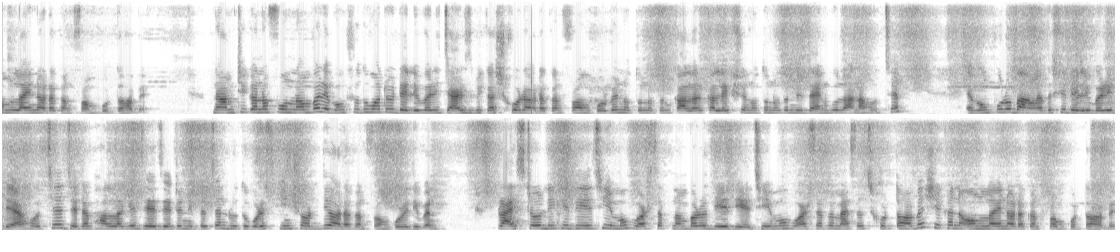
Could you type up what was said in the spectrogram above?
অনলাইনে অর্ডার কনফার্ম করতে হবে। নাম, ঠিকানা ফোন নাম্বার এবং শুধুমাত্র ডেলিভারি চার্জ বিকাশ করে অর্ডার কনফার্ম করবে। নতুন নতুন কালার কালেকশন নতুন নতুন ডিজাইনগুলো আনা হচ্ছে। এবং পুরো বাংলাদেশে ডেলিভারি দেওয়া হচ্ছে। যেটা ভালো লাগে, যে যেটা নিতে চান দ্রুত করে স্ক্রিনশট দিয়ে অর্ডার কনফার্ম করে দিবেন। প্রাইসটাও লিখে দিয়েছি এবং হোয়াটসঅ্যাপ নাম্বারও দিয়ে দিয়েছি। এবং হোয়াটসঅ্যাপে মেসেজ করতে হবে, সেখানে অনলাইন অর্ডার কনফার্ম করতে হবে।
